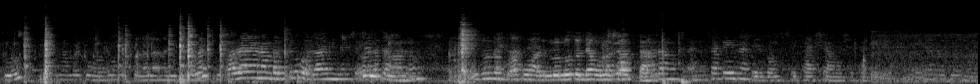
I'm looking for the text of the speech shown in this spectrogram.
Hmm? Wala na number 2. Wala na siya. Wala sa ano. Nagluluto ako. Nagluluto din ako ng. Walang, ano, sakay natin. Bang si Kasha mo siya sakay. May ano doon, ah.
